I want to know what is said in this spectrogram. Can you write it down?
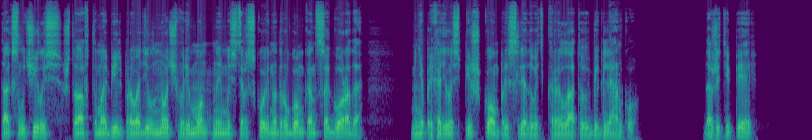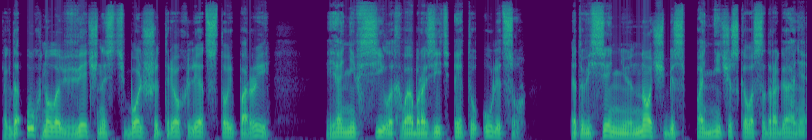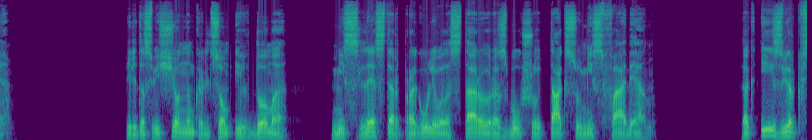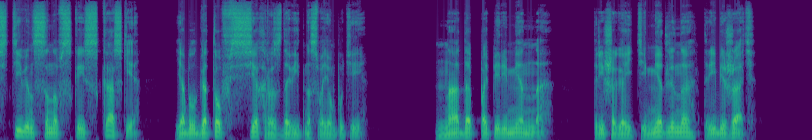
Так случилось, что автомобиль проводил ночь в ремонтной мастерской на другом конце города. Мне приходилось пешком преследовать крылатую беглянку. Даже теперь, когда ухнуло в вечность больше трех лет с той поры, я не в силах вообразить эту улицу, эту весеннюю ночь без панического содрогания. Перед освещенным крыльцом их дома — мисс Лестер прогуливала старую разбухшую таксу мисс Фабиан. Как изверг в стивенсоновской сказке, я был готов всех раздавить на своем пути. Надо попеременно. Три шага идти медленно, три бежать.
